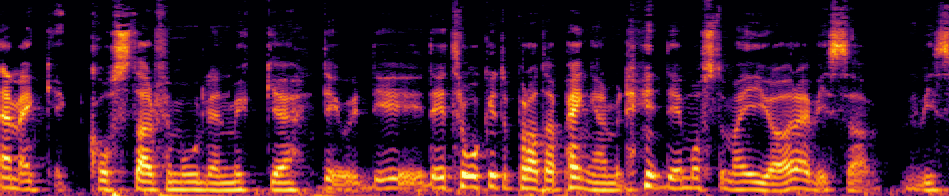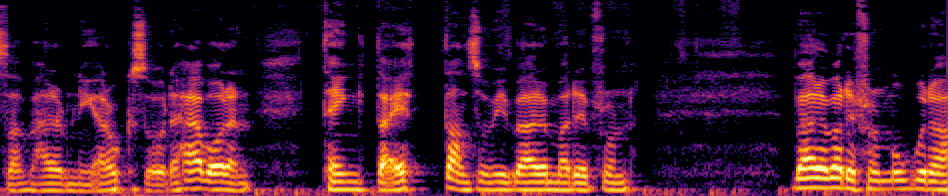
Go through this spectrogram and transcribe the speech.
Nej men kostar förmodligen mycket. Det, det, det är tråkigt att prata pengar men det, det måste man ju göra i vissa, vissa värvningar också. Och Det här var den tänkta ettan som vi värvade från värvade från Mora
